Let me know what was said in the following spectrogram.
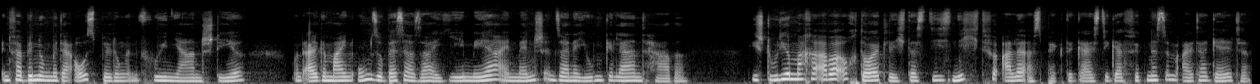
in Verbindung mit der Ausbildung in frühen Jahren stehe und allgemein umso besser sei, je mehr ein Mensch in seiner Jugend gelernt habe. Die Studie mache aber auch deutlich, dass dies nicht für alle Aspekte geistiger Fitness im Alter gelte.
